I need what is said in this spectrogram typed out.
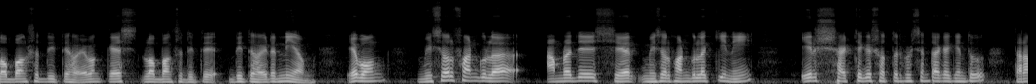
লভ্যাংশ দিতে হয় এবং ক্যাশ লভ্যাংশ দিতে দিতে হয়। এটা নিয়ম। এবং মিউচুয়াল ফান্ডগুলো আমরা যে শেয়ার মিউচুয়াল ফান্ডগুলো কিনি, এর ষাট থেকে সত্তর পার্সেন্ট টাকা কিন্তু তারা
